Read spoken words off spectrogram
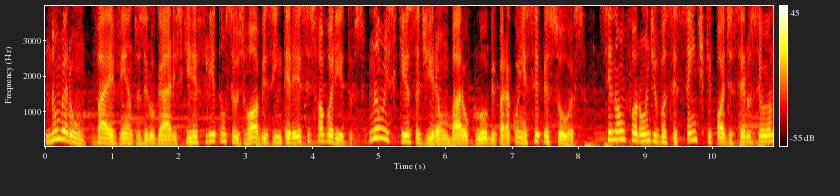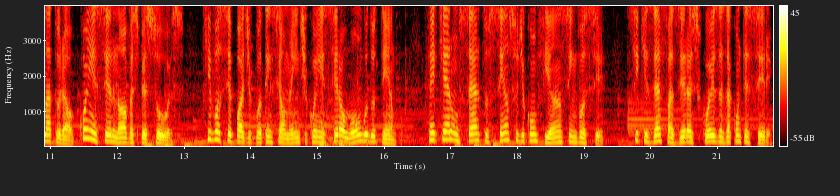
Número 1. Vá a eventos e lugares que reflitam seus hobbies e interesses favoritos. Não esqueça de ir a um bar ou clube para conhecer pessoas, se não for onde você sente que pode ser o seu eu natural. Conhecer novas pessoas, que você pode potencialmente conhecer ao longo do tempo, requer um certo senso de confiança em você, se quiser fazer as coisas acontecerem.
